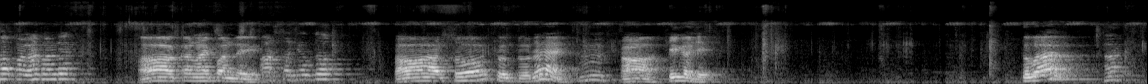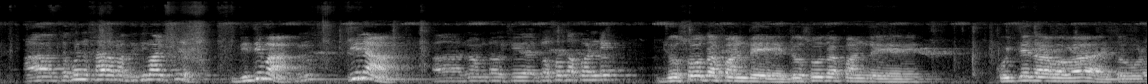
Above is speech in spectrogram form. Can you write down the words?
সব কানা পান্ডে। হ্যাঁ কানাই পান্ডে। আটশো চোদ্দ। হ্যাঁ আটশো চোদ্দ না হুম। হ্যাঁ ঠিক আছে। তোমার? হ্যাঁ। আর দেখুন স্যার আমার দিদিমা ছিল দিদিমা? কি নাম? নামটা হচ্ছে যশোদা পান্ডে যশোদা পান্ডে যশোদা পান্ডে কইতে দা বাবা এত বড়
